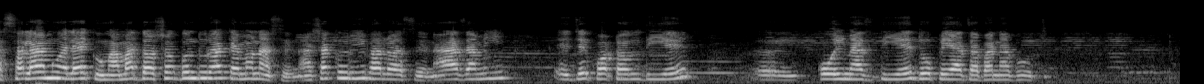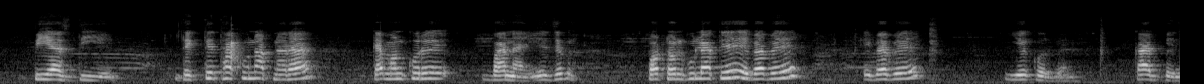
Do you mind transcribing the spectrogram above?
আসসালামু আলাইকুম। আমার দর্শক বন্ধুরা কেমন আছেন? আশা করি ভালো আছেন। আজ আমি এই যে পটল দিয়ে কই মাছ দিয়ে, দো পেঁয়াজা বানাবো, পেঁয়াজ দিয়ে। দেখতে থাকুন আপনারা কেমন করে বানাই এই যে পটলগুলাকে এভাবে এভাবে ইয়ে করবেন, কাটবেন।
